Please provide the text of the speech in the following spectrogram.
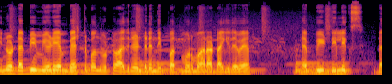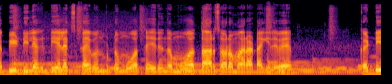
ಇನ್ನು ಡಬ್ಬಿ ಮೀಡಿಯಮ್ ಬೆಸ್ಟ್ ಬಂದ್ಬಿಟ್ಟು ಹದಿನೆಂಟರಿಂದ ಇಪ್ಪತ್ತ್ಮೂರು ಮಾರಾಟ ಆಗಿದ್ದಾವೆ ಡಬ್ಬಿ ಡಿಲಿಕ್ಸ್ ಡಬ್ಬಿ ಡಿಲೆ ಡಿ ಎಲ್ ಎಕ್ಸ್ ಕಾಯಿ ಬಂದ್ಬಿಟ್ಟು ಮೂವತ್ತೈದರಿಂದ ಮೂವತ್ತಾರು ಸಾವಿರ ಮಾರಾಟ ಆಗಿದ್ದಾವೆ ಕಡ್ಡಿ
